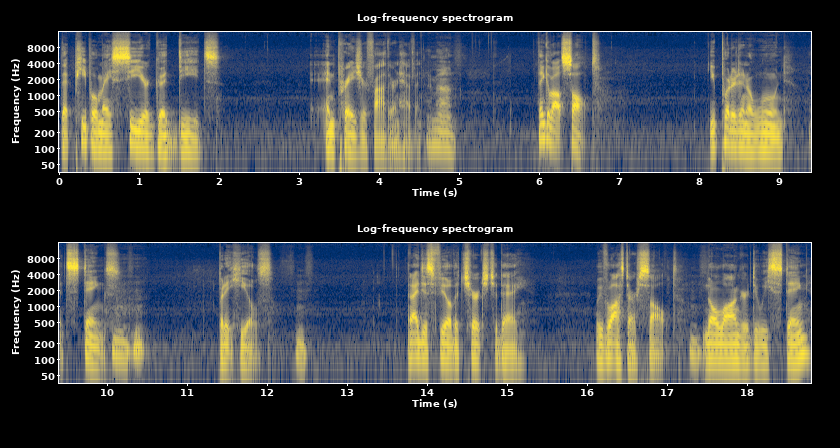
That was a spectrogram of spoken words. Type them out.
that people may see your good deeds and praise your Father in heaven. Amen. Think about salt. You put it in a wound, it stings, mm-hmm. but it heals. And I just feel the church today, we've lost our salt. No longer do we sting,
